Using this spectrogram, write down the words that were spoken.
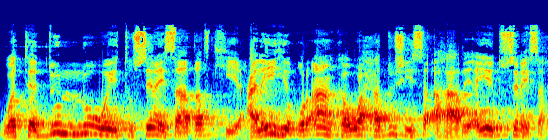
Wa tadullu way tusinaysaa dadkii calayhi qur'aanka waxa dushiisa ahaaday ayay tusinaysaa.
